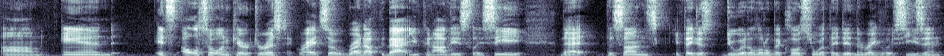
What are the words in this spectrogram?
um, and it's also uncharacteristic, right? So right off the bat, you can obviously see that the Suns, if they just do it a little bit closer to what they did in the regular season,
